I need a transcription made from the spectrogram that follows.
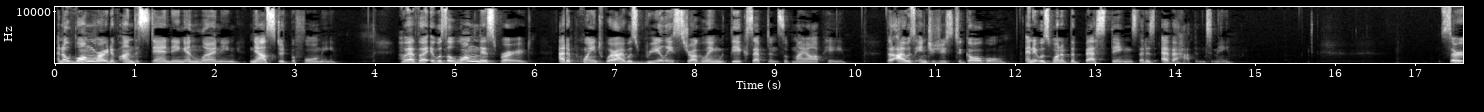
and a long road of understanding and learning now stood before me. However, it was along this road, at a point where I was really struggling with the acceptance of my RP, that I was introduced to goalball, and it was one of the best things that has ever happened to me. So,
